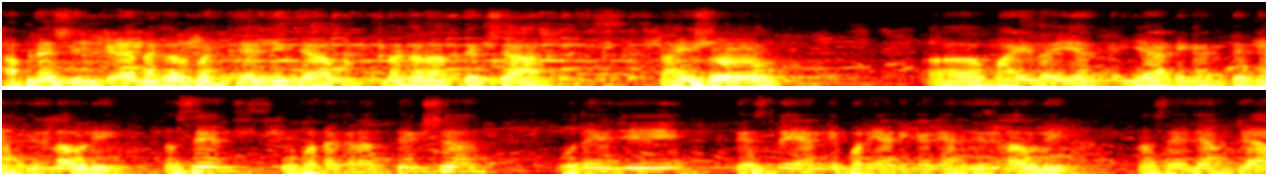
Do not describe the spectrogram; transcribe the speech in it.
आपल्या शिंदखेडा नगरपंचायतीच्या नगराध्यक्षा काही सो माईदाई यांनी या ठिकाणी त्यांनी हजेरी लावली. तसेच उपनगराध्यक्ष उदयजी देसले यांनी पण या ठिकाणी हजेरी लावली. तसेच आमच्या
